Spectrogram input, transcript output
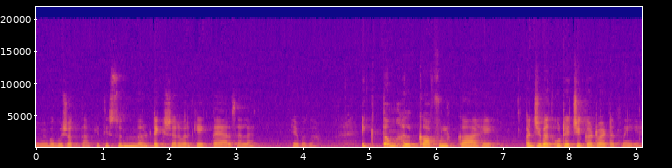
तुम्ही बघू शकता किती सुंदर टेक्स्चरवर केक तयार झाला आहे हे बघा एकदम हलका फुलका आहे. अजिबात कुठे चिकट वाटत नाही आहे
